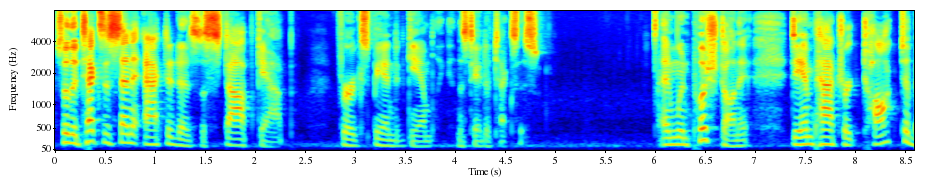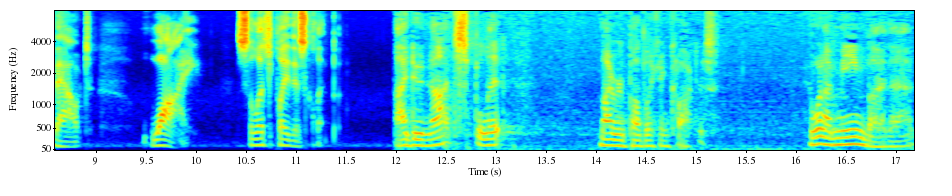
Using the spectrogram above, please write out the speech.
so the texas senate acted as a stopgap for expanded gambling in the state of texas and when pushed on it dan patrick talked about why so let's play this clip. I do not split my Republican caucus. And what I mean by that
